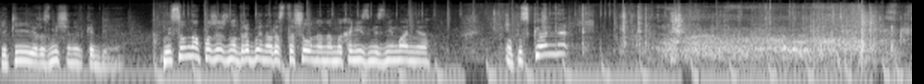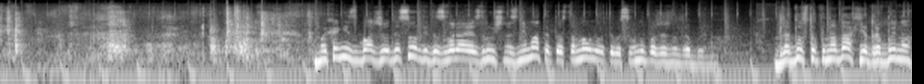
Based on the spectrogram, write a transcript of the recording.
який розміщений в кабіні. Висувна пожежна драбина розташована на механізмі знімання опускання. Механізм баджо десорді дозволяє зручно знімати та встановлювати висувну пожежну драбину. Для доступу на дах є драбина.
